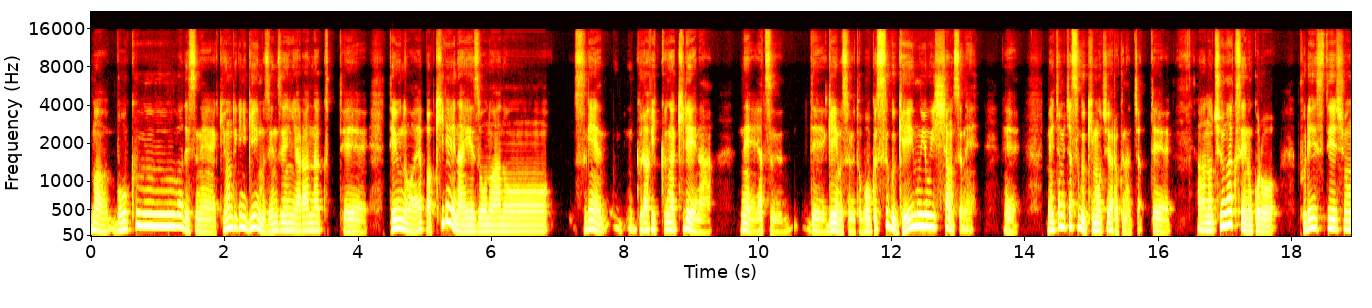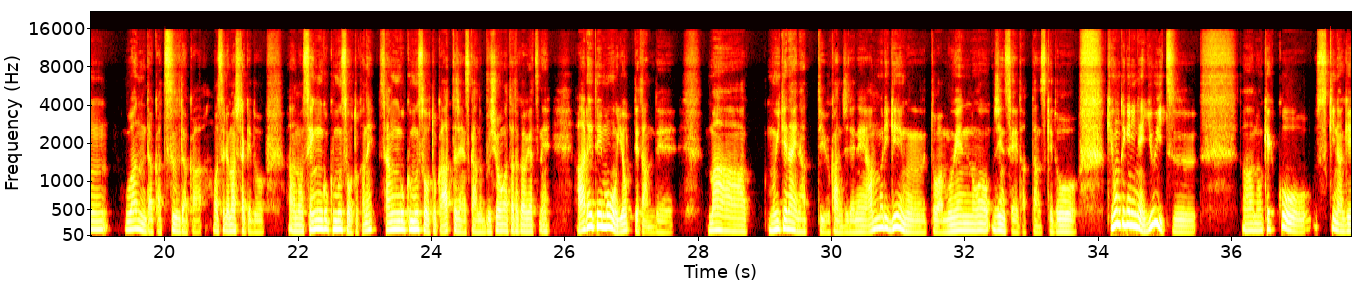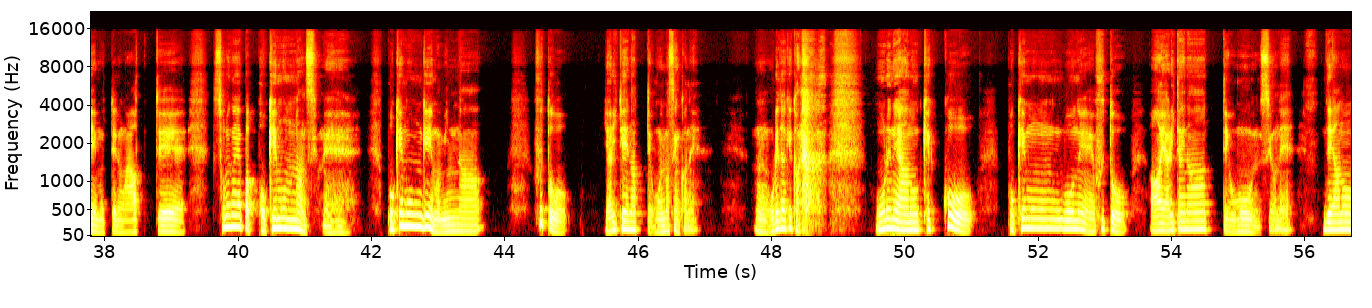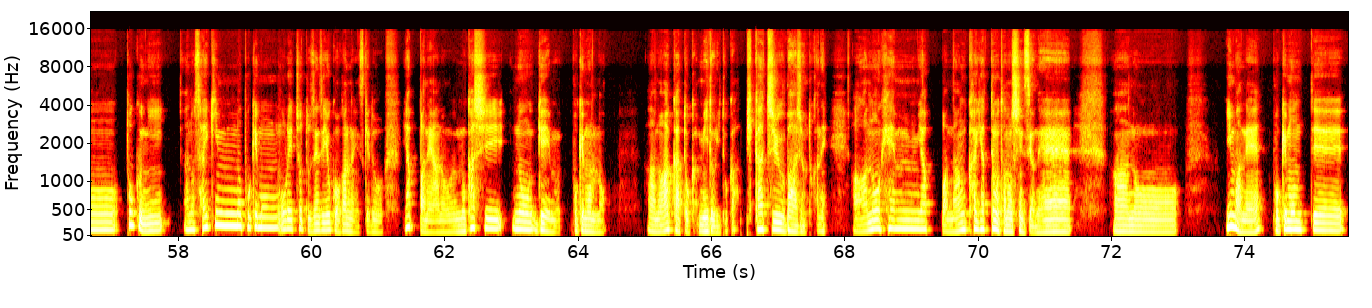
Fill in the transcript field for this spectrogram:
まあ、僕はですね、基本的にゲーム全然やらなくて、っていうのはやっぱ綺麗な映像のあの、すげえグラフィックが綺麗なね、やつでゲームすると僕すぐゲーム酔いしちゃうんですよね。ええめちゃめちゃすぐ気持ち悪くなっちゃって、あの、中学生の頃、プレイステーション1だか2だか忘れましたけど、あの、戦国無双とかね、三国無双とかあったじゃないですか、あの武将が戦うやつね。あれでもう酔ってたんで、まあ、向いてないなっていう感じでね、あんまりゲームとは無縁の人生だったんですけど、基本的にね、唯一、あの、結構好きなゲームってのがあって、それがやっぱポケモンなんですよね。ポケモンゲームみんな、ふとやりてえなって思いませんかね？うん、俺だけかな。俺ね、あの、結構、ポケモンをね、ふと、ああ、やりたいなって思うんですよね。で、あの、特に、あの、最近のポケモン、俺ちょっと全然よくわかんないんですけど、やっぱね、あの、昔のゲーム、ポケモンの、あの、赤とか緑とか、ピカチュウバージョンとかね、あの辺、やっぱ何回やっても楽しいんですよね。あの、今ね、ポケモンって、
